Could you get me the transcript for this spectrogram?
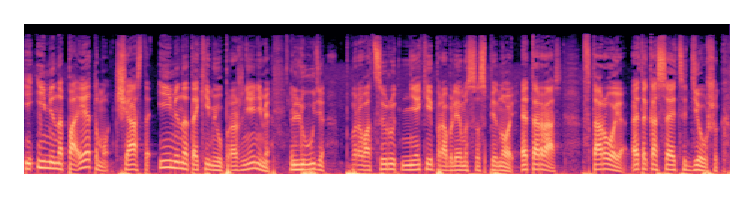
И именно поэтому часто именно такими упражнениями люди провоцируют некие проблемы со спиной. Это раз. Второе, это касается девушек.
